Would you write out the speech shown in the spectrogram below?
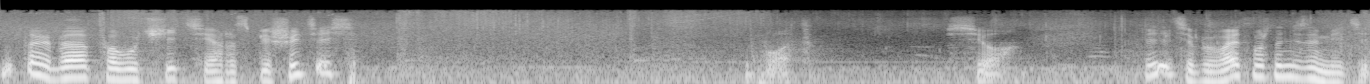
Ну тогда получите, распишитесь. Видите, бывает, можно не заметить.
